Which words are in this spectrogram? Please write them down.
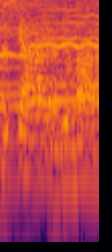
The sky on your mind.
